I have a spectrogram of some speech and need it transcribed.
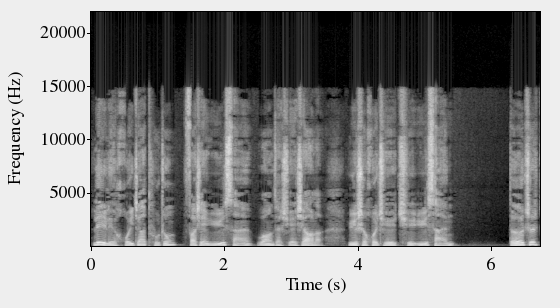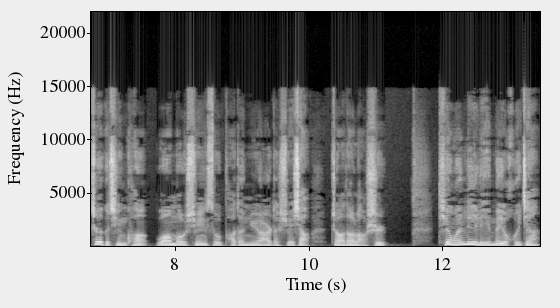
丽丽回家途中发现雨伞忘在学校了，于是回去取雨伞。得知这个情况，王某迅速跑到女儿的学校，找到老师。听闻丽丽没有回家。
